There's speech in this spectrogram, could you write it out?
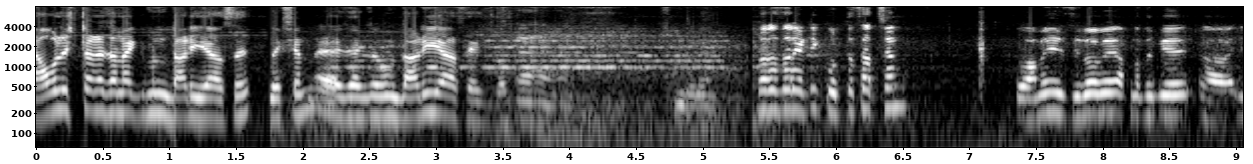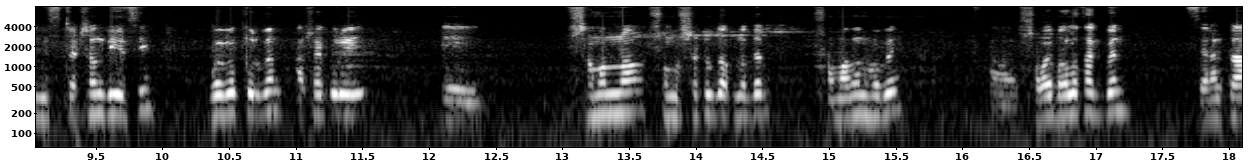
ডাবল স্ট্যান্ডে যেন একদম দাঁড়িয়ে আছে। দেখছেন? যে একদম দাঁড়িয়ে আছে একদম। হ্যাঁ হ্যাঁ হ্যাঁ। সুন্দর হ্যাঁ। আপনারা যারা এটি করতে চাচ্ছেন তো আমি যেভাবে আপনাদেরকে ইনস্ট্রাকশন দিয়েছি ওইভাবে করবেন, আশা করি এই সামান্য সমস্যাটুকু আপনাদের সমাধান হবে। সবাই ভালো থাকবেন, চ্যানেলটা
